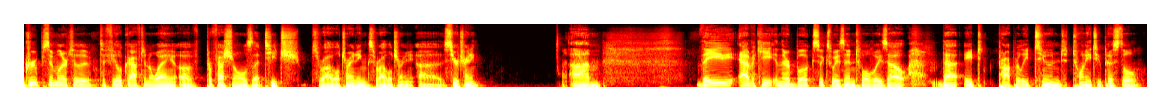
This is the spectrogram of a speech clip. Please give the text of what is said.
group similar to, to Fieldcraft in a way of professionals that teach survival training, survival training, uh, SERE training. Um, they advocate in their book, Six Ways In, 12 Ways Out, that a t- properly tuned 22 pistol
